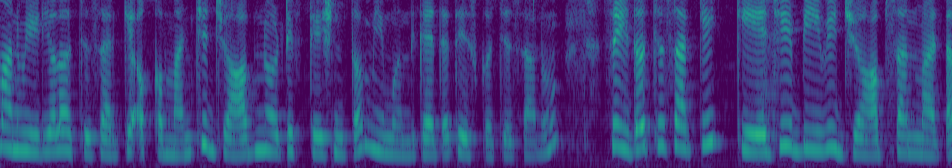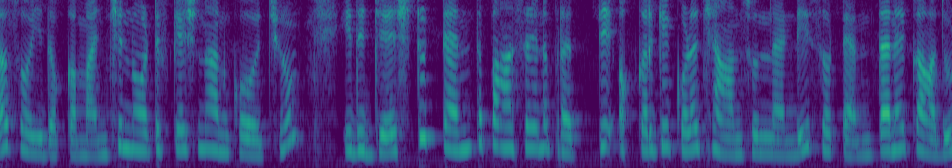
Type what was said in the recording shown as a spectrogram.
మన వీడియోలో వచ్చేసరికి ఒక మంచి జాబ్ నోటిఫికేషన్తో మీ ముందుకైతే తీసుకొచ్చేసాను. సో ఇది వచ్చేసరికి కేజీబీవి జాబ్స్ అనమాట సో ఇది ఒక మంచి నోటిఫికేషన్ అనుకోవచ్చు. ఇది జస్ట్ టెన్త్ పాస్ అయిన ప్రతి ఒక్కరికి కూడా ఛాన్స్ ఉందండి. సో టెన్త్ అనే కాదు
